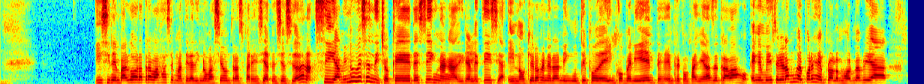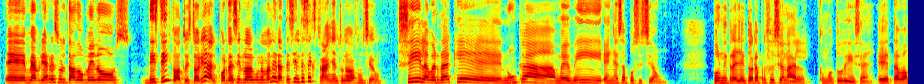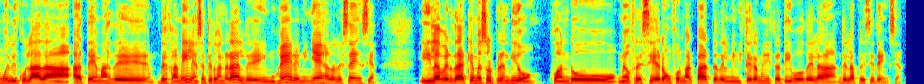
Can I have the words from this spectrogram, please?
Y sin embargo, ahora trabajas en materia de innovación, transparencia y atención ciudadana. Si a mí me hubiesen dicho que designan a Dilia Leticia y no quiero generar ningún tipo de inconveniente entre compañeras de trabajo, en el Ministerio de la Mujer, por ejemplo, a lo mejor me habría, eh, me habría resultado menos distinto a tu historial, por decirlo de alguna manera. ¿Te sientes extraña en tu nueva función? Sí, la verdad que nunca me vi en esa posición. Por mi trayectoria profesional, como tú dices, estaba muy vinculada a, temas de, familia en sentido general, de mujeres, niñez, adolescencia. Y la verdad que me sorprendió cuando me ofrecieron formar parte del Ministerio Administrativo de la, de la Presidencia.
